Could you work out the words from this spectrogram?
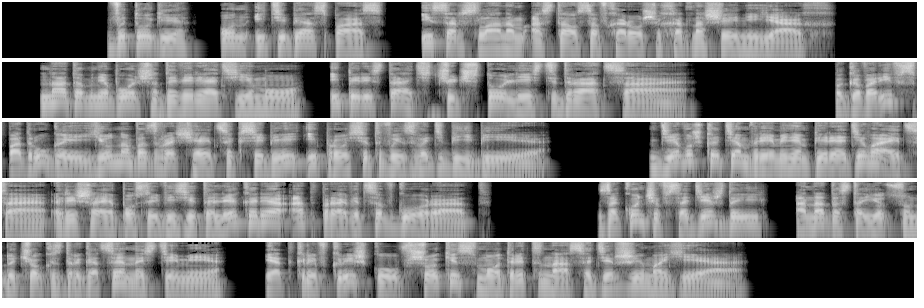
В итоге он и тебя спас, и с Арсланом остался в хороших отношениях. Надо мне больше доверять ему и перестать чуть что лезть драться. Поговорив с подругой, Юна возвращается к себе и просит вызвать Биби. Девушка тем временем переодевается, решая после визита лекаря отправиться в город. Закончив с одеждой, она достает сундучок с драгоценностями и, открыв крышку, в шоке смотрит на содержимое.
